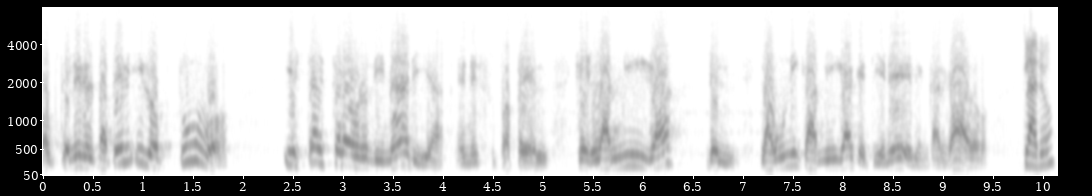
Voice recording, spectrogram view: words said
obtener el papel y lo obtuvo. Y está extraordinaria en ese papel, que es la amiga, del, la única amiga que tiene el encargado. Claro.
